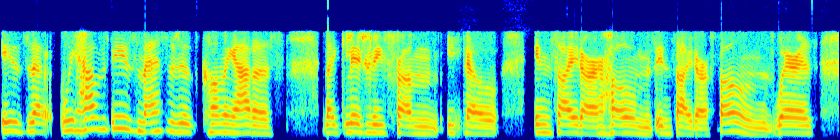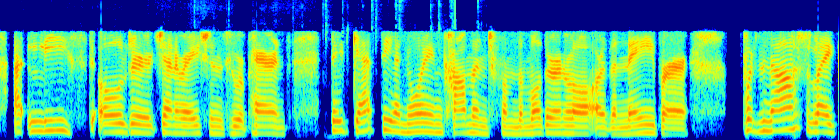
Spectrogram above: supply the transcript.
is that we have these messages coming at us, like literally from you know inside our homes, inside our phones. Whereas at least older generations who are parents, they'd get the annoying comment from the mother-in-law or the neighbor but not like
